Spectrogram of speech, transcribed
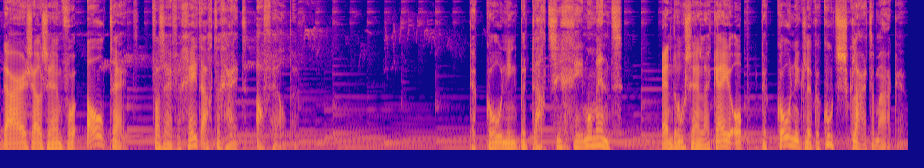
Daar zou ze hem voor altijd van zijn vergeetachtigheid afhelpen. De koning bedacht zich geen moment en droeg zijn lakeien op de koninklijke koets klaar te maken.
